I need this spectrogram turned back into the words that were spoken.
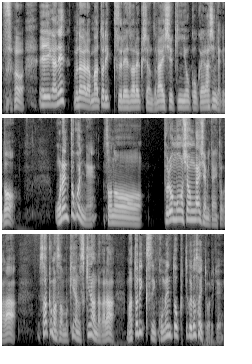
そう。映画ね。だから、マトリックス・レザレクションズ来週金曜公開らしいんだけど、俺んとこにね、その、プロモーション会社みたいな人から、佐久間さんもキアヌ好きなんだから、マトリックスにコメント送ってくださいって言われて、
